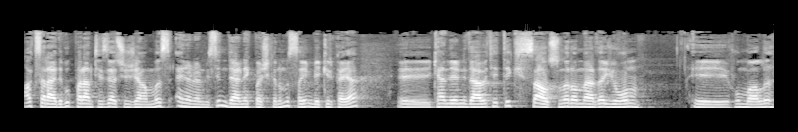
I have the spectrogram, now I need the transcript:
Aksaray'da bu parantezi açacağımız en önemli isim dernek başkanımız Sayın Bekir Kaya. Ee, kendilerini davet ettik. Sağ olsunlar onlar da yoğun e, hummalı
